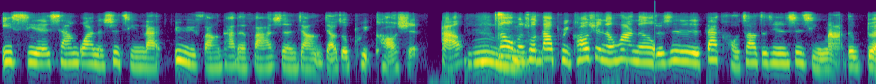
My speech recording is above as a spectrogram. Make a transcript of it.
一些相关的事情来预防它的发生，这样叫做 precaution。好，嗯、那我们说到 precaution 的话呢，就是戴口罩这件事情嘛，对不对？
